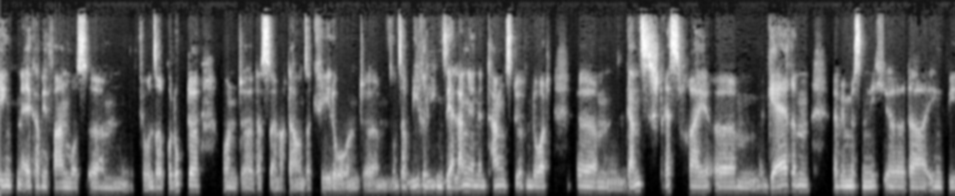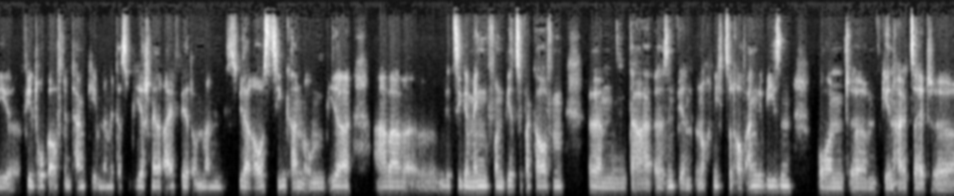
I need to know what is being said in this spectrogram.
irgendein LKW fahren muss ähm, für unsere Produkte und äh, das ist einfach da unser Credo und ähm, unsere Biere liegen sehr lange in den Tanks, dürfen dort ähm, ganz stressfrei ähm, gären. Äh, wir müssen nicht äh, da irgendwie viel viel Druck auf den Tank geben, damit das Bier schnell reif wird und man es wieder rausziehen kann, um wieder aber äh, witzige Mengen von Bier zu verkaufen. Ähm, da äh, sind wir noch nicht so drauf angewiesen und ähm, gehen halt seit äh,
